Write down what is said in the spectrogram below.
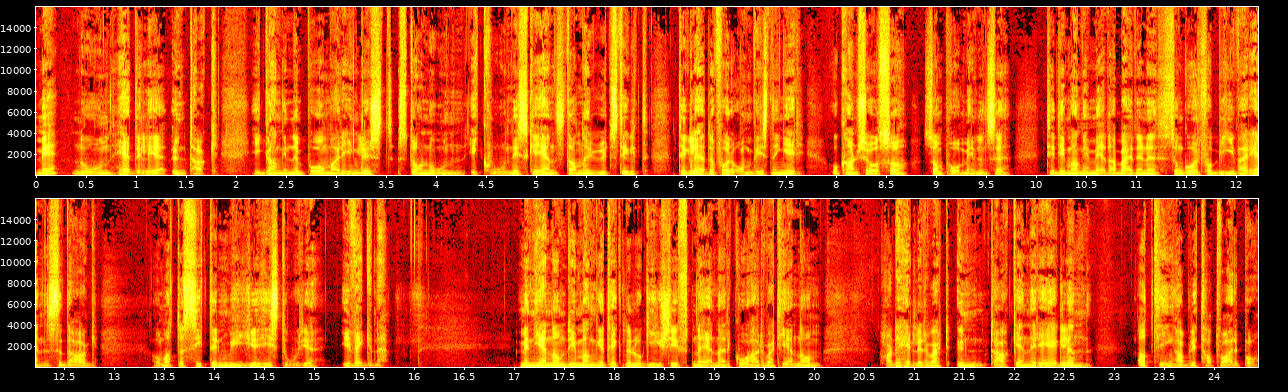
med noen hederlige unntak. I gangene på Marienlyst står noen ikoniske gjenstander utstilt til glede for omvisninger, og kanskje også som påminnelse til de mange medarbeiderne som går forbi hver eneste dag, om at det sitter mye historie i veggene. Men gjennom de mange teknologiskiftene NRK har vært gjennom, har det heller vært unntaket enn regelen at ting har blitt tatt vare på.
